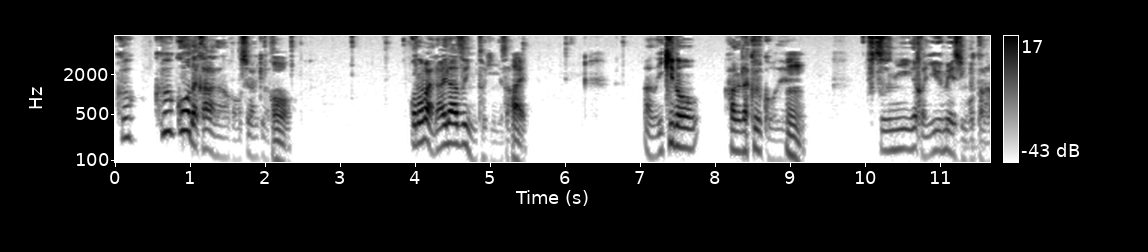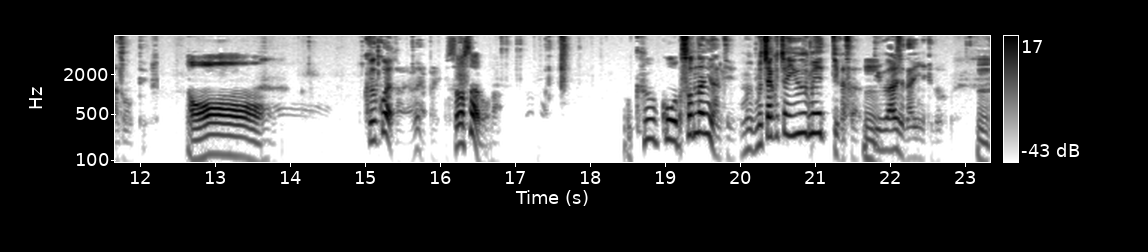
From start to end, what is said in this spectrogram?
空、空港だからなのかもしれんけどさ、うん。この前ライダーズインの時にさ、はい。あの、行きの羽田空港で、うん。普通になんか有名人おったなと思って。おー。空港やからやね、やっぱり。そらそうやろうな。空港、そんなになんていう、むむちゃくちゃ有名っていうかさ、うんいうあれじゃないんやけど、うん。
